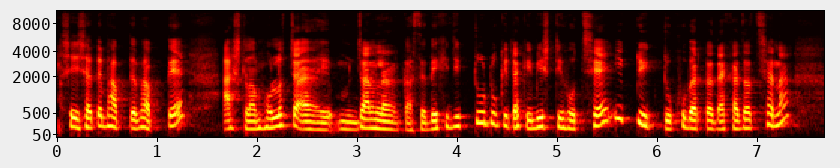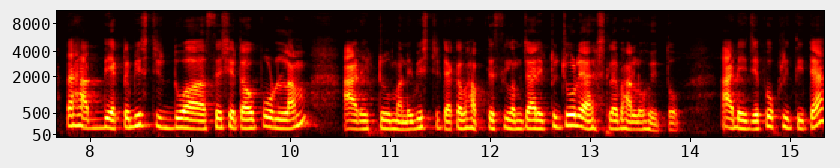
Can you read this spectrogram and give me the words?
সেই সাথে ভাবতে ভাবতে আসলাম হলো জানলার কাছে। দেখি যে একটু টুকিটাকি বৃষ্টি হচ্ছে, একটু একটু, খুব একটা দেখা যাচ্ছে না। তা হাত দিয়ে একটা বৃষ্টির দোয়া আছে, সেটাও পড়লাম। আর একটু মানে বৃষ্টিটাকে ভাবতেছিলাম যে আর একটু জোরে আসলে ভালো হইতো। আর এই যে প্রকৃতিটা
